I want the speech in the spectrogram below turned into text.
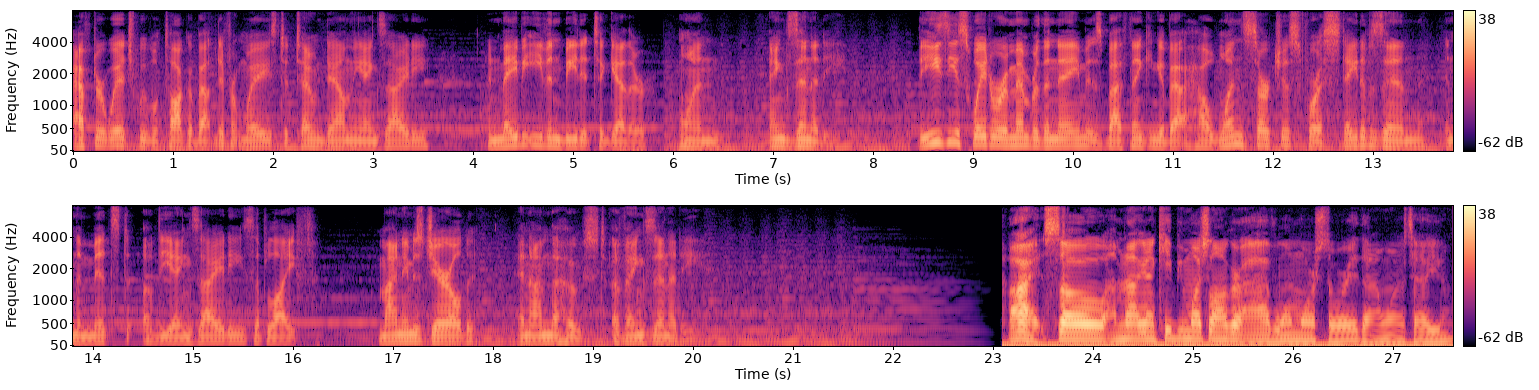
After which, we will talk about different ways to tone down the anxiety and maybe even beat it together on anxiety. The easiest way to remember the name is by thinking about how one searches for a state of zen in the midst of the anxieties of life. My name is Gerald, and I'm the host of Anxiety. All right, so I'm not going to keep you much longer. I have one more story that I want to tell you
